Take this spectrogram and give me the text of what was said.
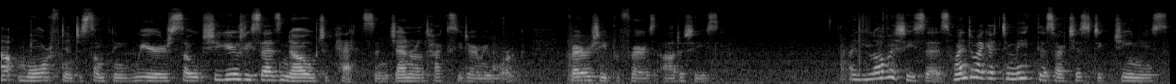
not morphed into something weird, so she usually says no to pets and general taxidermy work. Verity prefers oddities. I love it, he says. When do I get to meet this artistic genius?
